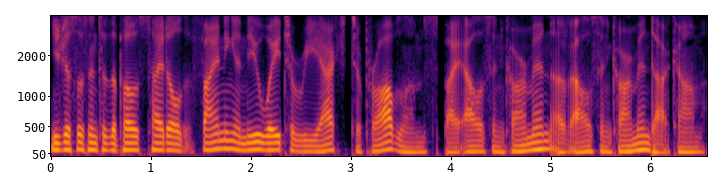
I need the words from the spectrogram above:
You just listened to the post titled Finding a New Way to React to Problems by Allison Carmen of AllisonCarmen.com.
